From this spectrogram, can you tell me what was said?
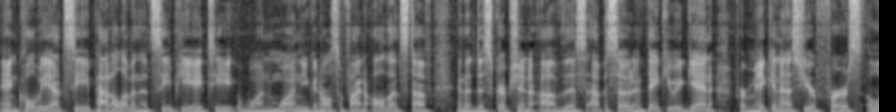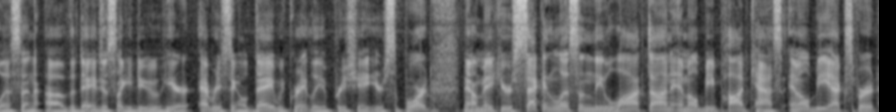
and Colby at CPAT11, that's C P A T 1 1. You can also find all that stuff in the description of this episode. And thank you again for making us your first listen of the day, just like you do here every single day. We greatly appreciate your support. Now, make your second listen the Locked On MLB podcast. MLB expert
